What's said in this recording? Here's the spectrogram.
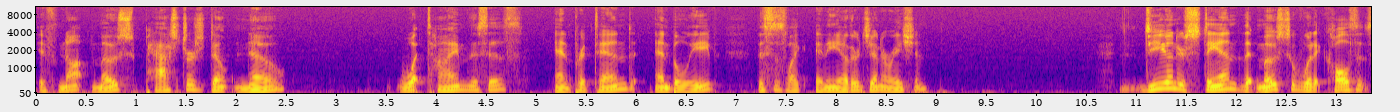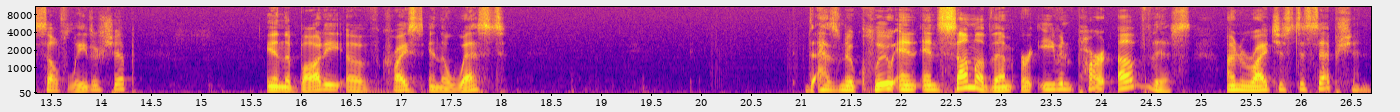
if not most, pastors don't know what time this is and pretend and believe this is like any other generation? Do you understand that most of what it calls itself leadership in the body of Christ in the West has no clue and and some of them are even part of this unrighteous deception.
